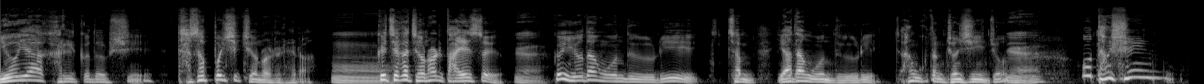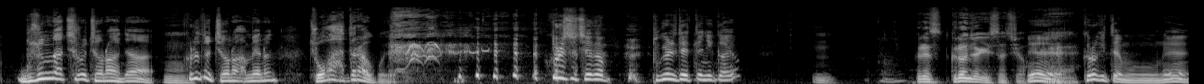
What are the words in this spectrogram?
여야 가릴 것 없이 다섯 번씩 전화를 해라. 어. 그 제가 전화를 다 했어요. 예. 그 여당 의원들이 참 야당 의원들이 한국당 전신이죠. 예. 어 당신 무슨 낯으로 전화하냐. 음. 그래도 전화하면은 좋아하더라고요. 그래서 제가 부결됐다니까요. 그래서 그런 적이 있었죠. 예. 그렇기 때문에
